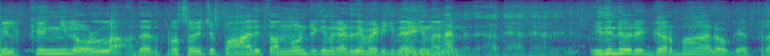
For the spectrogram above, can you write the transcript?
മിൽക്കിങ്ങിലുള്ള അതായത് പ്രസവിച്ച് പാൽ തന്നോണ്ടിരിക്കുന്ന കഴുത മേടിക്കുന്നതായിരിക്കും നല്ലത്. അതെ അതെ അതെ. ഇതിന്റെ ഒരു ഗർഭകാലമൊക്കെ എത്ര?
